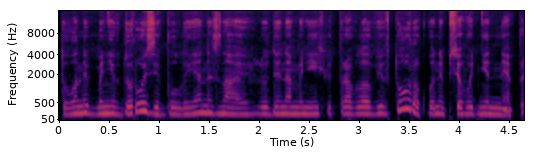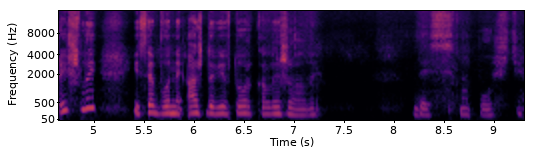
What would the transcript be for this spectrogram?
то вони б мені в дорозі були. Я не знаю, людина мені їх відправила в вівторок, вони б сьогодні не прийшли, і це б вони аж до вівторка лежали десь на пошті.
